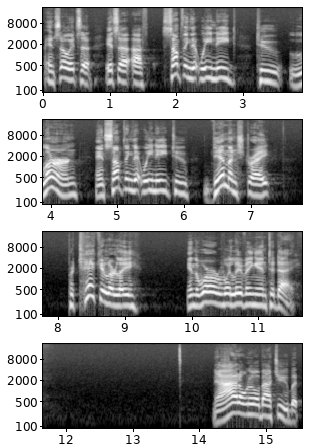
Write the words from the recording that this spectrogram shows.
And so it's, a, it's a, a, something that we need to learn and something that we need to demonstrate, particularly in the world we're living in today. Now, I don't know about you, but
